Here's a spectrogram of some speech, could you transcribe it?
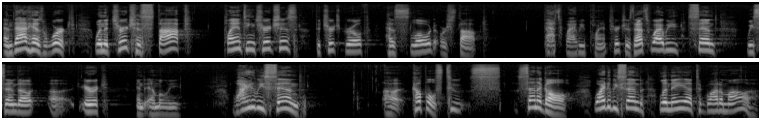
And that has worked. When the church has stopped planting churches, the church growth has slowed or stopped. That's why we plant churches. That's why we send, we send out uh, Eric and Emily. Why do we send uh, couples to S- Senegal? Why do we send Linnea to Guatemala?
